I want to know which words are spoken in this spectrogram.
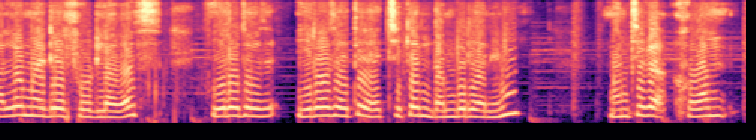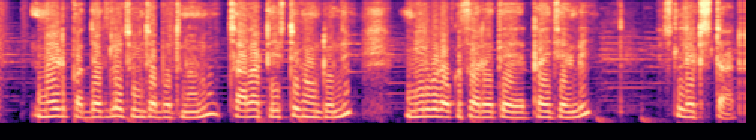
Hello my dear food lovers ఈరోజు ఈరోజు అయితే చికెన్ దమ్ బిర్యానీని మంచిగా హోమ్ మేడ్ పద్ధతిలో చూపించబోతున్నాను. చాలా టేస్టీగా ఉంటుంది. మీరు కూడా ఒకసారి అయితే ట్రై చేయండి. లెట్ స్టార్ట్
